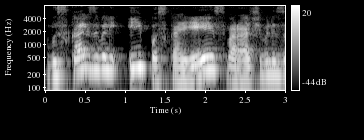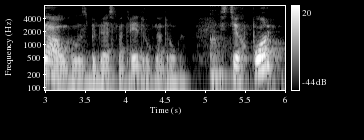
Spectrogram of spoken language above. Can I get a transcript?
выскальзывали и поскорее сворачивали за угол, избегая смотреть друг на друга. С тех пор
